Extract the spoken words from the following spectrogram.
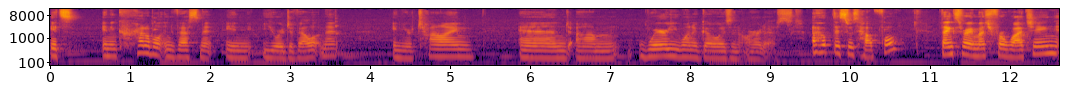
It's an incredible investment in your development, in your time, and um, where you want to go as an artist. I hope this was helpful. Thanks very much for watching,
